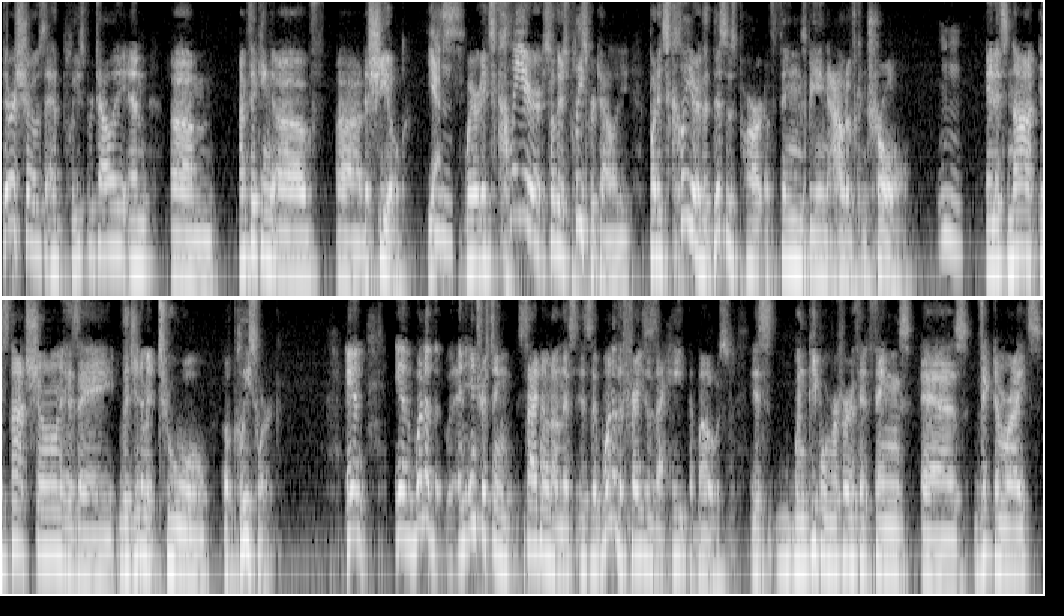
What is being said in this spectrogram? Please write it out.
There are shows that have police brutality, and um, I'm thinking of uh, The Shield. Yes. where it's clear so there's police brutality but it's clear that this is part of things being out of control Mhm. and it's not it's not shown as a legitimate tool of police work and and one of the, an interesting side note on this is that one of the phrases i hate the most is when people refer to things as victim rights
